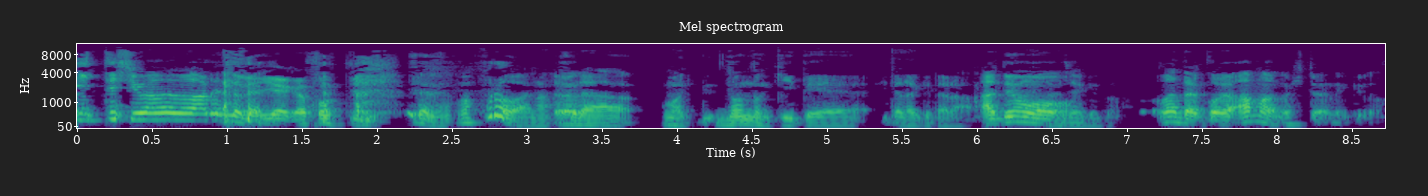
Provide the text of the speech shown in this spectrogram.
言ってしまわれるのが嫌やから、そっちに。そうやね。まあ、プロはな、それは、まあ、どんどん聞いていただけたら。あ、で感もじや、けど。まだこれアマの人やねんけど。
